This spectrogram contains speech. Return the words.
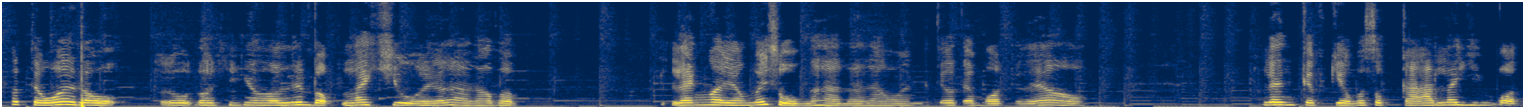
เพราะแต่ว่าเราเราเราจริงๆเราเล่นแบบไล่คิวเลยก็ได้นะแบบแรงเรายังไม่สูงขนาดนั้นนะมันเจอแต่บอทอยู่แล้ว เล่นเก็บเกี่ยวประสบการณ์และยิงบท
